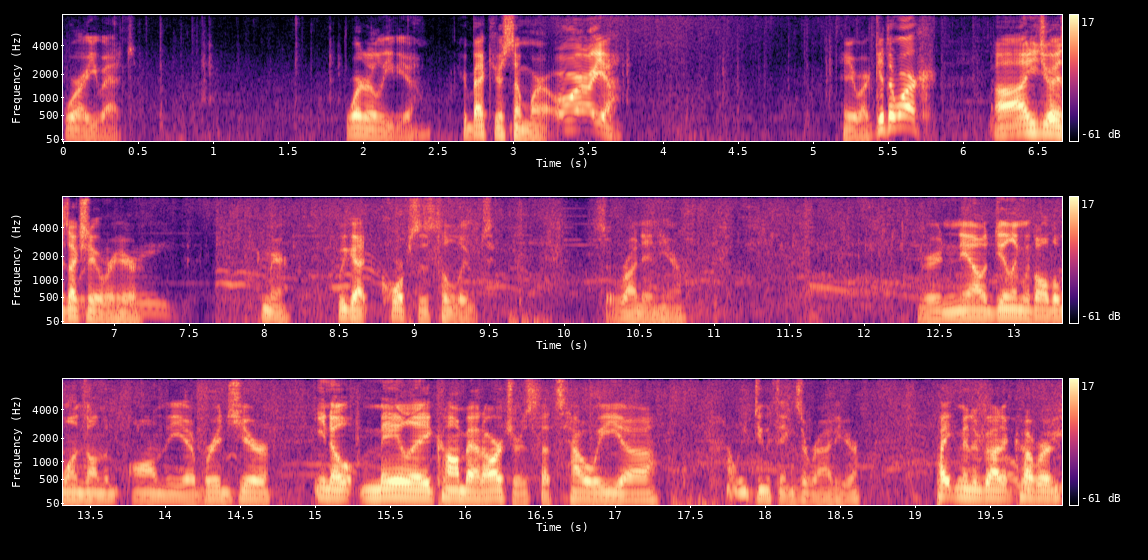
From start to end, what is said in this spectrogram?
Where are you at? Where'd I leave you? You're back here somewhere. Where are you? Here you are. Get to work! Uh, I need you guys actually over here. Come here. We got corpses to loot. So run in here. We're now dealing with all the ones on the on the uh, bridge here. You know, melee combat archers. That's how we uh, how we do things around here. Pikemen have got it covered.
